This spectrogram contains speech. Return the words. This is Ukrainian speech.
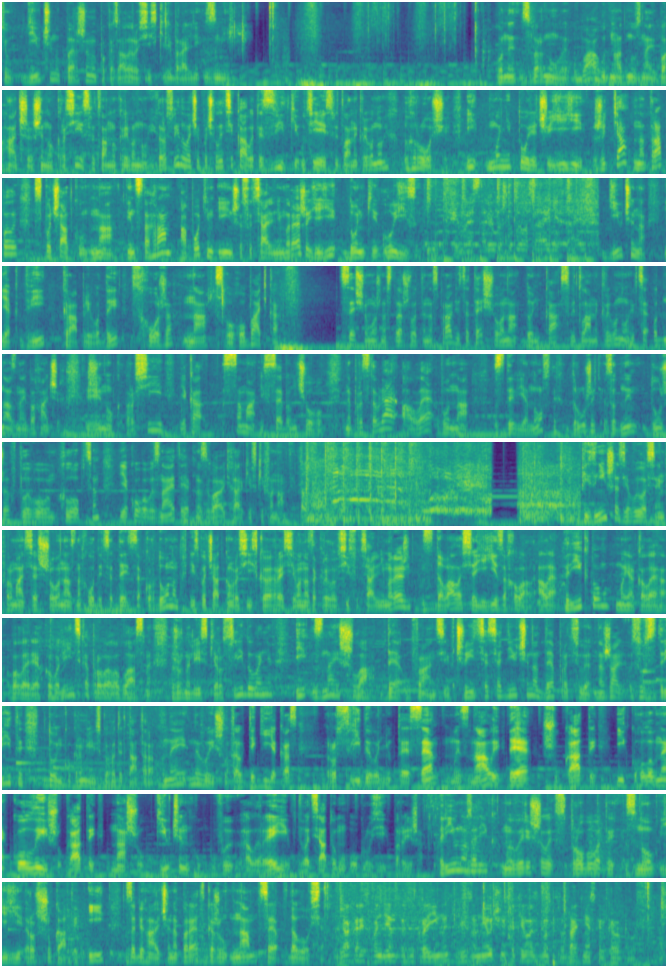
Цю дівчину першими показали російські ліберальні ЗМІ. Вони звернули увагу на одну з найбагатших жінок Росії Світлану Кривоногих. Розслідувачі почали цікавити, звідки у цієї Світлани Кривоногих гроші, і моніторячи її життя, натрапили спочатку на інстаграм, а потім і інші соціальні мережі її доньки Луїзи. Дівчина, як дві краплі води, схожа на свого батька. Все, що можна стверджувати насправді, це те, що вона донька Світлани Кривоногих. Це одна з найбагатших жінок Росії, яка сама із себе нічого не представляє, але вона з 90-х дружить з одним дуже впливовим хлопцем, якого ви знаєте, як називають харківські фанати. Пізніше з'явилася інформація, що вона знаходиться десь за кордоном, і з початком російської агресії вона закрила всі соціальні мережі. Здавалося, її заховали. Але рік тому моя колега Валерія Ковалінська провела власне журналістське розслідування і знайшла, де у Франції вчиться ця дівчина, де працює. На жаль, зустріти доньку кремлівського диктатора в неї не вийшло. Завдяки якраз розслідуванню ТСН ми знали, де шукати, і головне, коли шукати нашу дівчинку в галереї в 20-му окрузі Парижа. Рівно за рік ми вирішили спробувати знов її розшукати. І забігаючи наперед, скажу, нам це вдалося. Я кореспондент із України. Ліза, мені дуже хотілося б задати кілька питань.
